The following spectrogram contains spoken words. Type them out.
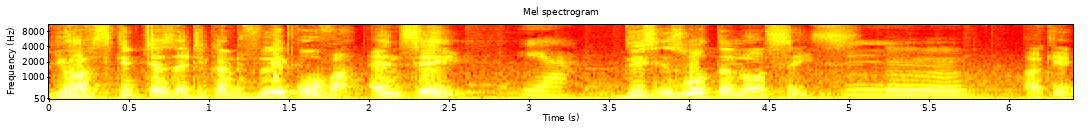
You have scriptures that you can flip over and say, Yeah. this is what the Lord says. Mm. Okay?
